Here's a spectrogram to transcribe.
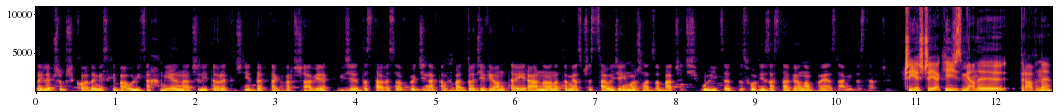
Najlepszym przykładem jest chyba ulica Chmielna, czyli teoretycznie deptak w Warszawie, gdzie dostawy są w godzinach tam chyba do dziewiątej rano, natomiast przez cały dzień można zobaczyć ulicę dosłownie zastawioną pojazdami dostawczymi. Czy jeszcze jakieś zmiany prawne?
